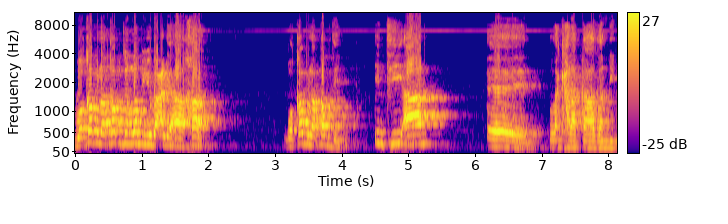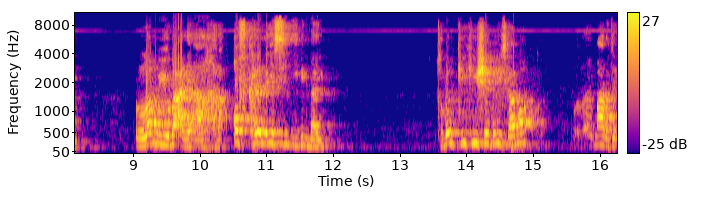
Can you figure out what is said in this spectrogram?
Wa qabla qabdin lam yubac liaakhara wa qabla qabdin intii aan la kala qaadanin. Lam yubac liaakhara qof kale laga sii iibin maayo. Tobankii kiisha beriiska ama maaratay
